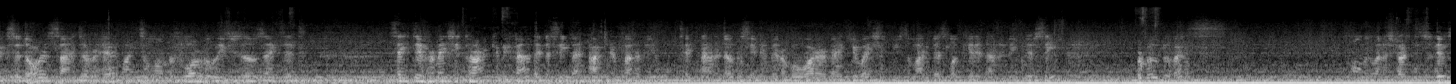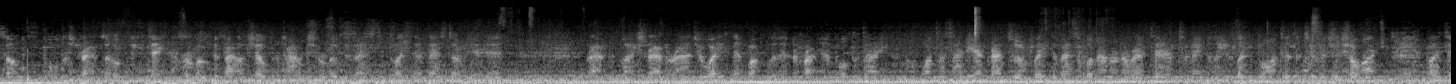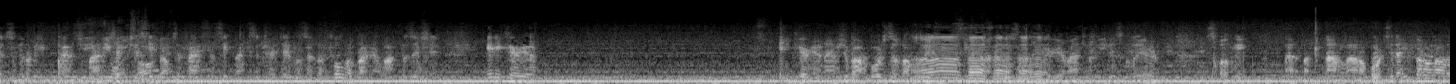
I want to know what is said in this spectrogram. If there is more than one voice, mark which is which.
Speaker 1: exit doors, signs overhead, lights along the floor will lead you to those exits. Safety information card can be found in the seat back pocket in front of you. Take note of noticing event of a water evacuation. Use the life vest located underneath your seat. Remove the vest. Only when instructed to do so. Pull the straps to open the container. Remove the pouch. Open the pouch. Remove the vest and place that vest over your head. Wrap the black strap around your waist, then buckle it in the front and pull the. Once inside the aircraft to inflate the vest, pull down on the red tab to manually inflate, blow onto the tube your shoulder. Flight attendants are going to be passing by check your seatbelts are fastened, seat backs and tray tables in the full upright and lock position. Any carry-on any carry-on items your bottom board still not released. Your mountain feet is clear. Smoking uh, not allowed on board today. Federal law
